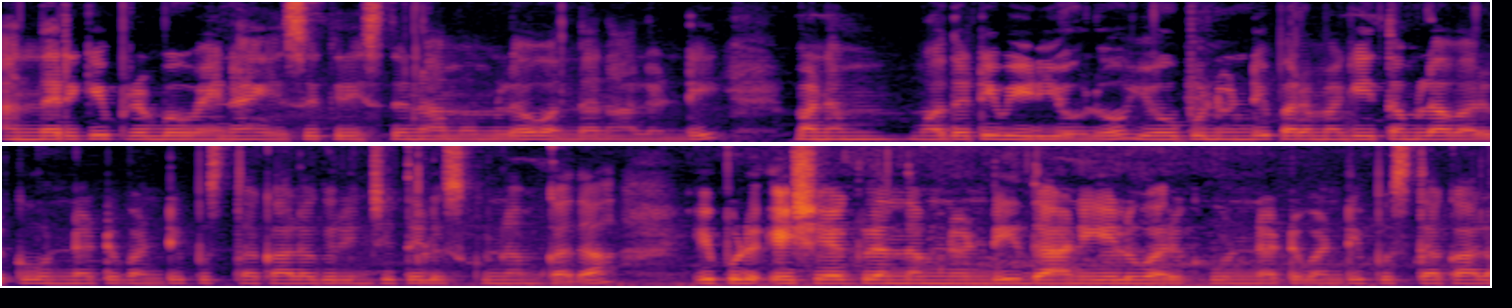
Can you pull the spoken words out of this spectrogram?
అందరికీ ప్రభువైన యేసుక్రీస్తు నామంలో వందనాలండి. మనం మొదటి వీడియోలో యోబు నుండి పరమగీతంల వరకు ఉన్నటువంటి పుస్తకాల గురించి తెలుసుకున్నాం కదా. ఇప్పుడు యెషయా గ్రంథం నుండి దానియలు వరకు ఉన్నటువంటి పుస్తకాల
